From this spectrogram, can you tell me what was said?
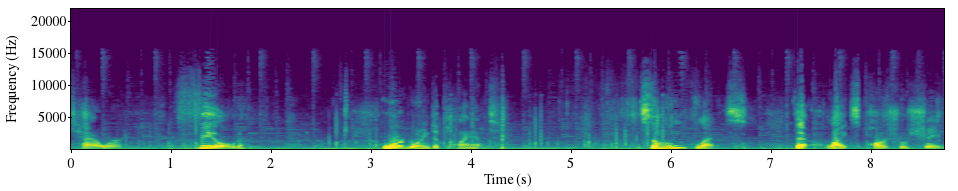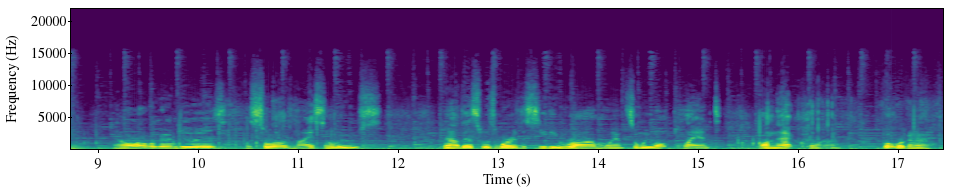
tower filled, we're going to plant some leaf lettuce that likes partial shade. And all we're going to do is, the soil is nice and loose. Now this was where the CD-ROM went, so we won't plant on that corner. But we're going to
